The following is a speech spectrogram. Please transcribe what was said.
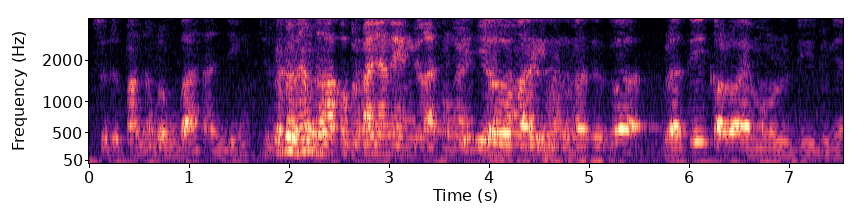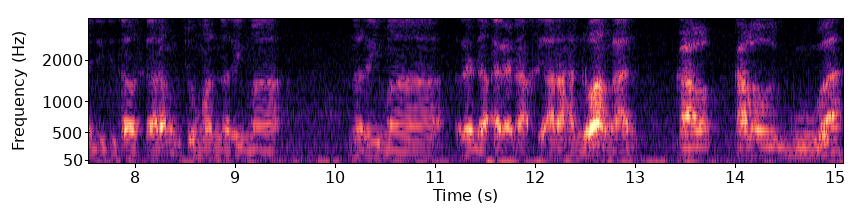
sudut pandang belum bahas anjing. Sebenarnya tuh apa pertanyaannya yang jelas mau nggak? itu Iya, makanya maksud, gimana? maksud gua berarti kalau emang lu di dunia digital sekarang cuma nerima nerima redak eh, redaksi arahan doang kan Kalau kalau gua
